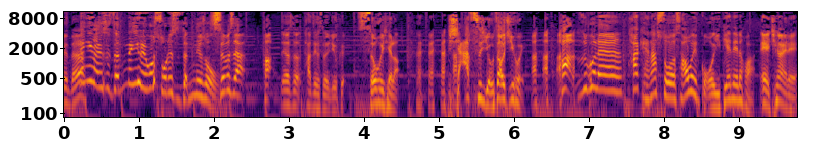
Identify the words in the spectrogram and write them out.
友的哎，。你看是真的，以为我说的是真的说。是不是？好，那个时候他这个时候就可收回去了，下次又找机会。好，如果呢，他看他说稍微过一点点的话，哎，亲爱的，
